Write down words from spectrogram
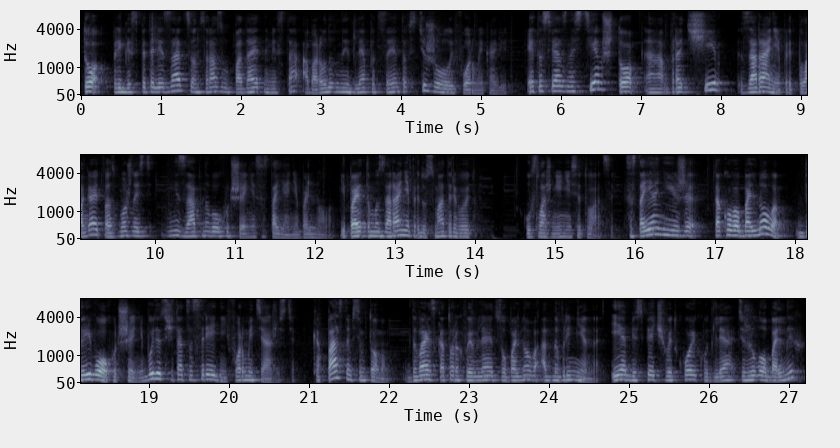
то при госпитализации он сразу попадает на места, оборудованные для пациентов с тяжелой формой ковид. Это связано с тем, что э, врачи заранее предполагают возможность внезапного ухудшения состояния больного. И поэтому заранее предусматривают усложнение ситуации. Состояние же такого больного до его ухудшения будет считаться средней формой тяжести. К опасным симптомам, два из которых выявляются у больного одновременно и обеспечивают койку для тяжело больных,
